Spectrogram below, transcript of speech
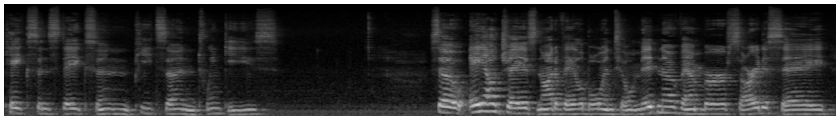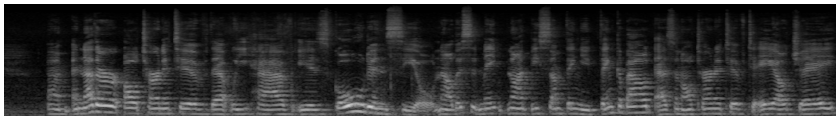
cakes and steaks and pizza and Twinkies. So ALJ is not available until mid-November. Sorry to say. Um, another alternative that we have is golden seal. Now, this may not be something you think about as an alternative to ALJ,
